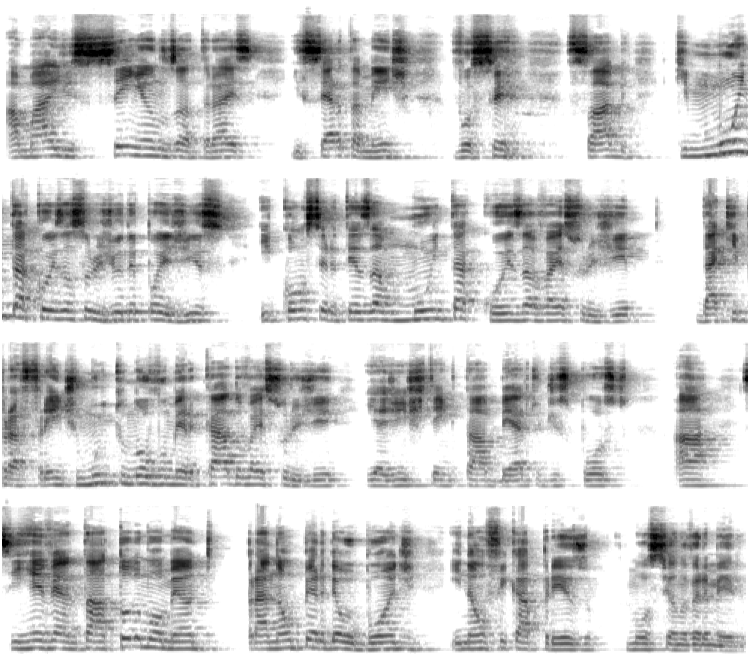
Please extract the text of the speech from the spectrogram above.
há mais de 100 anos atrás e certamente você sabe que muita coisa surgiu depois disso e com certeza muita coisa vai surgir daqui para frente, muito novo mercado vai surgir e a gente tem que estar tá aberto, disposto a se reinventar a todo momento para não perder o bonde e não ficar preso no Oceano Vermelho.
